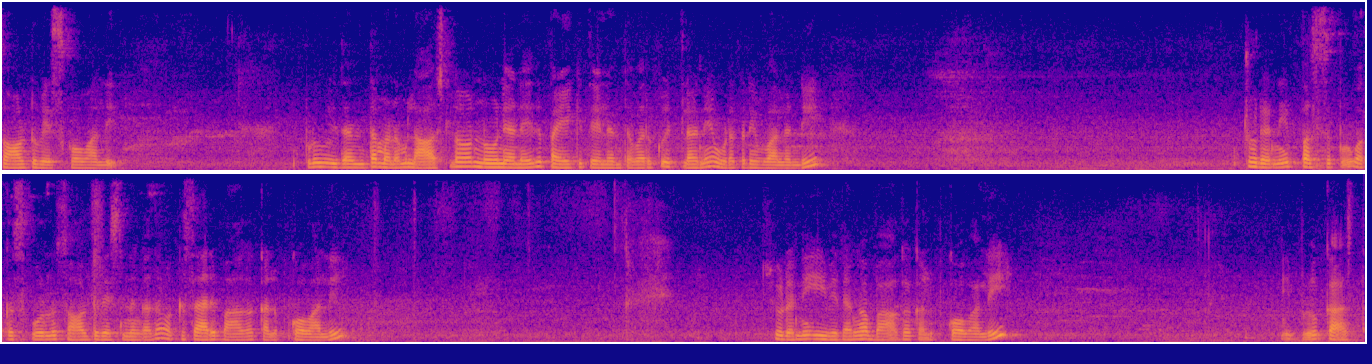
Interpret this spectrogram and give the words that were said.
సాల్ట్ వేసుకోవాలి. ఇప్పుడు ఇదంతా మనం లాస్ట్లో నూనె అనేది పైకి తేలేంత వరకు ఇట్లానే ఉడకనివ్వాలండి. చూడండి పసుపు ఒక స్పూన్ సాల్ట్ వేసినాం కదా ఒకసారి బాగా కలుపుకోవాలి. చూడండి ఈ విధంగా బాగా కలుపుకోవాలి. ఇప్పుడు కాస్త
